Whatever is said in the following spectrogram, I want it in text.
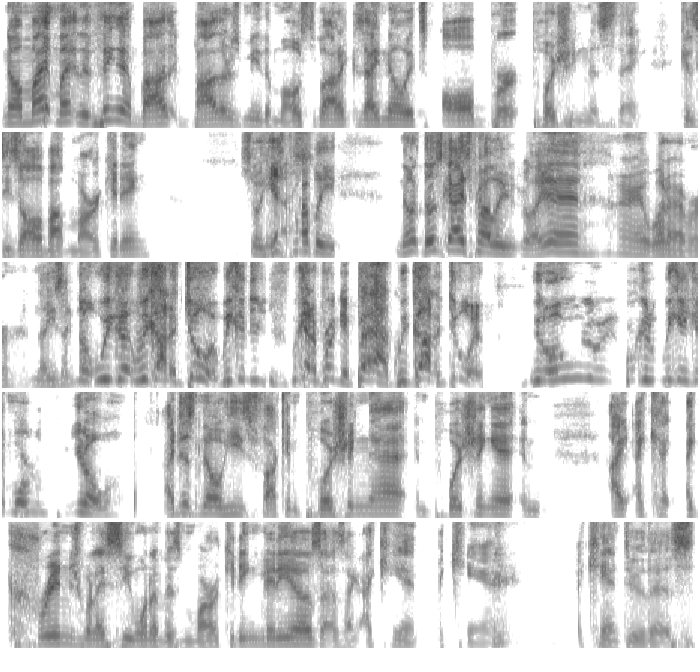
No, my, my the thing that bother, bothers me the most about it because I know it's all Bert pushing this thing because he's all about marketing. So he's Yes. probably no those guys probably were like, yeah, all right, whatever. No, he's like, no, we got we got to do it. We could we got to bring it back. We got to do it. You know, we can we can get more. You know, I just know he's fucking pushing that and pushing it, and I I, I cringe when I see one of his marketing videos. I was like, I can't, I can't, I can't do this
